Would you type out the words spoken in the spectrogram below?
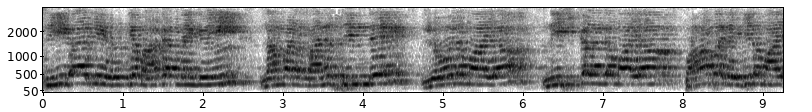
സ്വീകാര്യയോഗ്യമാകണമെങ്കിൽ നമ്മുടെ മനസ്സിന്റെ ലോലമായ നിഷ്കളങ്കമായ പാപരഹിതമായ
